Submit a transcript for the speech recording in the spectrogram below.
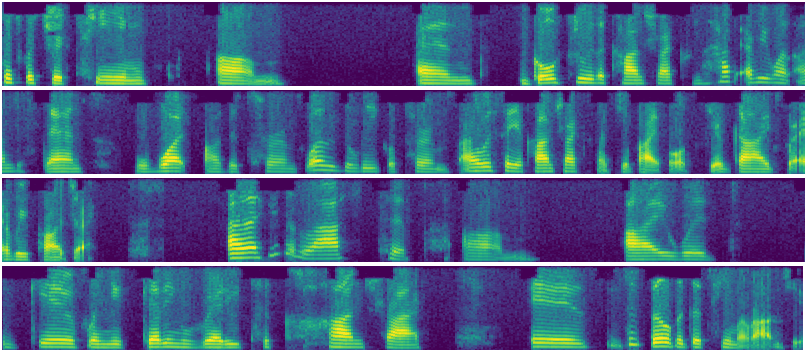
sit with your team um, and go through the contract and have everyone understand what are the terms, what are the legal terms. I always say a contract is like your Bible, it's your guide for every project. And I think the last tip um, I would give when you're getting ready to contract is just build a good team around you.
